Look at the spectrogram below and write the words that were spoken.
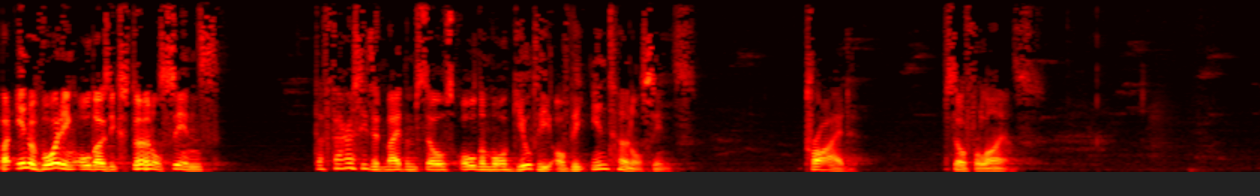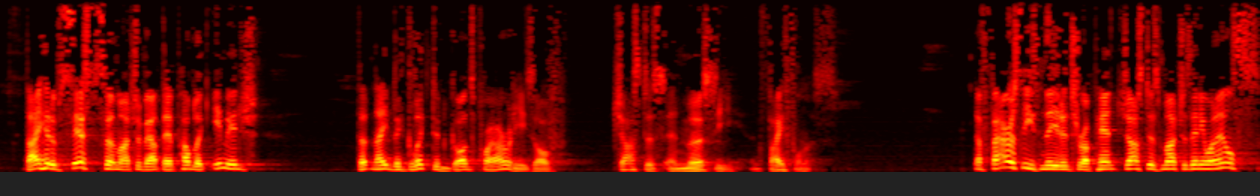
But in avoiding all those external sins, the Pharisees had made themselves all the more guilty of the internal sins. Pride, self-reliance. They had obsessed so much about their public image that they neglected God's priorities of justice and mercy and faithfulness. The Pharisees needed to repent just as much as anyone else,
